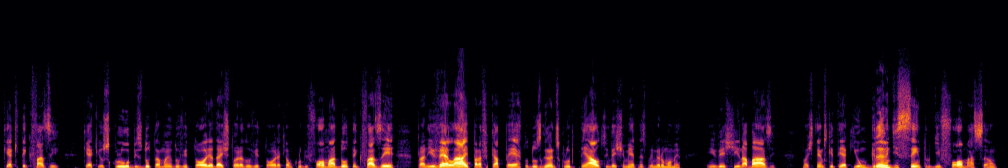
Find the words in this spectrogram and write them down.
O que é que tem que fazer? O que é que os clubes do tamanho do Vitória, da história do Vitória, que é um clube formador, tem que fazer para nivelar e para ficar perto dos grandes clubes que têm altos investimentos nesse primeiro momento? Investir na base. Nós temos que ter aqui um grande centro de formação.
